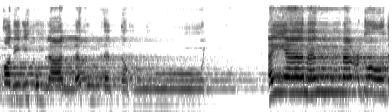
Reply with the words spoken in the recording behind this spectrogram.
قبلكم لعلكم تتقون. أياما معدودات.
